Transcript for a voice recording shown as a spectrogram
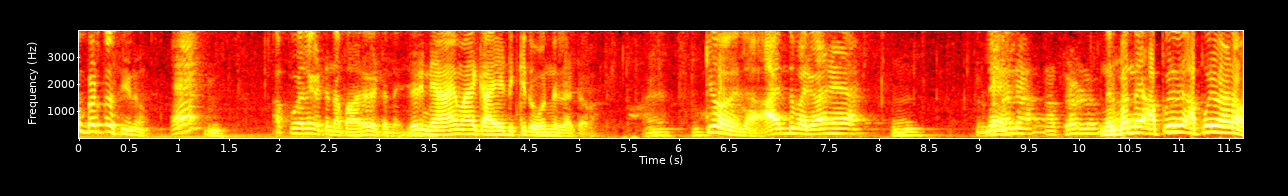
ഇവിടുത്തെ സീനോ ഏ? അപ്പൊ അല്ലേ കിട്ടുന്ന? പാറ കിട്ടുന്നത് ഇതൊരു ന്യായമായ കാര്യം എനിക്ക് തോന്നുന്നില്ല കേട്ടോ. എനിക്ക് തോന്നുന്നില്ല. ആ എന്ത് പരിപാടിയാ? നിർബന്ധം അപ്പുന് അപ്പുന് വേണോ?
